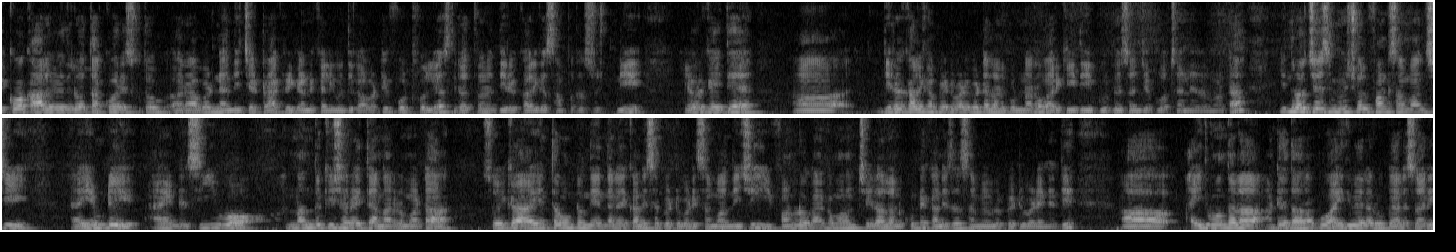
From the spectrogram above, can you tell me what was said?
ఎక్కువ కాల వ్యవధిలో తక్కువ రిస్క్తో రాబడిని అందించే ట్రాక్ రికార్డ్ కలిగి ఉంది కాబట్టి పోర్ట్ఫోలియో స్థిరత్వమైన దీర్ఘకాలిక సంపద సృష్టిని ఎవరికైతే దీర్ఘకాలిక పెట్టుబడి పెట్టాలనుకుంటున్నారో వారికి ఇది గుడ్ న్యూస్ అని చెప్పవచ్చు అనేది అనమాట ఇందులో వచ్చేసి మ్యూచువల్ ఫండ్ సంబంధించి MD and CEO Nanda Kishore అయితే అన్నారనమాట సో ఇక ఎంత ఉంటుంది ఏందనేది కనీస పెట్టుబడికి సంబంధించి ఈ ఫండ్లో కనుక మనం చేరాలనుకుంటే కనీస సమయంలో పెట్టుబడి అనేది ఐదు వందల అంటే దాదాపు ఐదు వేల రూపాయలు సారీ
